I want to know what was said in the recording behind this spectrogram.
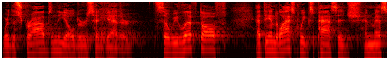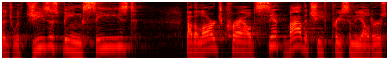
where the scribes and the elders had gathered. So we left off at the end of last week's passage and message with Jesus being seized by the large crowd sent by the chief priests and the elders,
